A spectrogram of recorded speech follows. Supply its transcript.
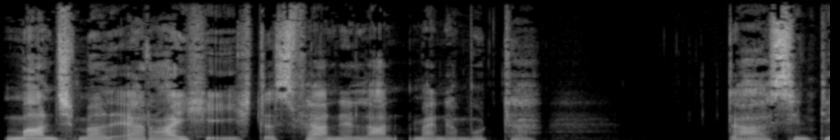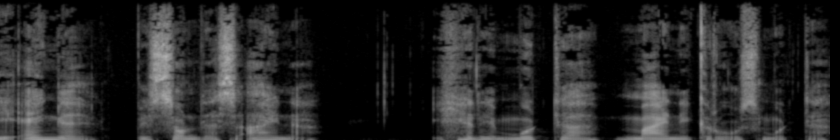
Manchmal erreiche ich das ferne Land meiner Mutter. Da sind die Engel, besonders einer. Ihre Mutter, meine Großmutter.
